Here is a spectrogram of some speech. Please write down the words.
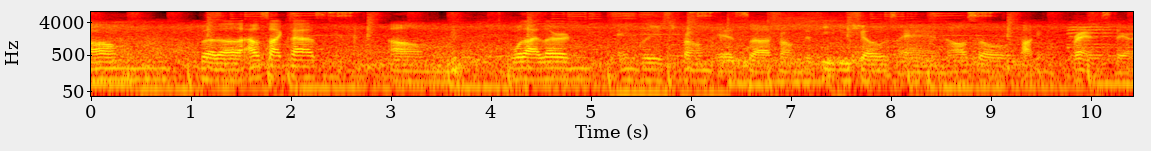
Um, but uh, outside class, um, what I learned From is uh, from the TV shows and also talking with friends. There,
